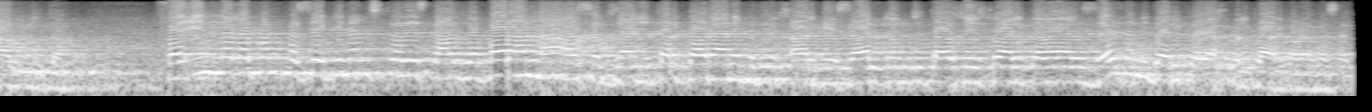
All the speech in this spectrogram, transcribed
خارونو تا فإن لكم فسكنا استاذ لپاره ما سبزانه ترکارانه په خار کې سال تم چې تاسو سوال کوي زه زمیداری کوي خپل کار کوي مثلا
